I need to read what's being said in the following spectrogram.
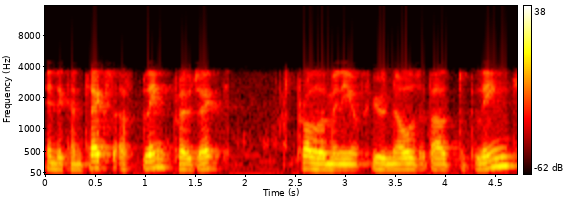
in the context of Bling project, probably many of you knows about the Bling,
